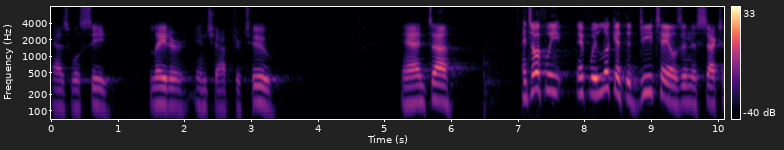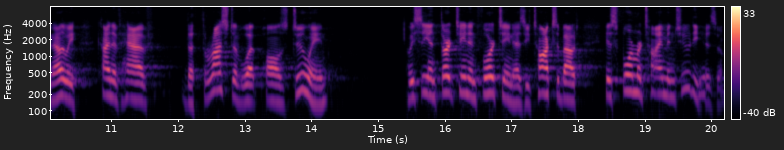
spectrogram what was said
as we'll see later in chapter 2. And, uh, and so if we, if we look at the details in this section, now that we kind of have the thrust of what Paul's doing, we see in 13 and 14 as he talks about his former time in Judaism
